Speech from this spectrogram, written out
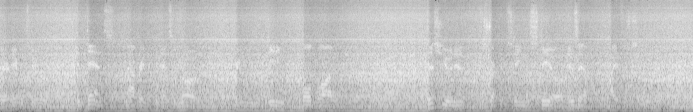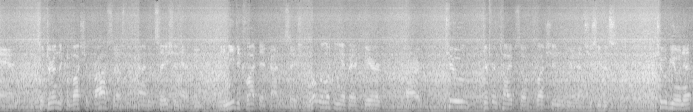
they're able to condense and operate in a condensing mode, bringing heating cold water. This unit, constructed of stainless steel, is a high efficiency unit. So during the combustion process with condensation happening, you need to collect that condensation. What we're looking at back here are two different types of collection units. You see this tube unit.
